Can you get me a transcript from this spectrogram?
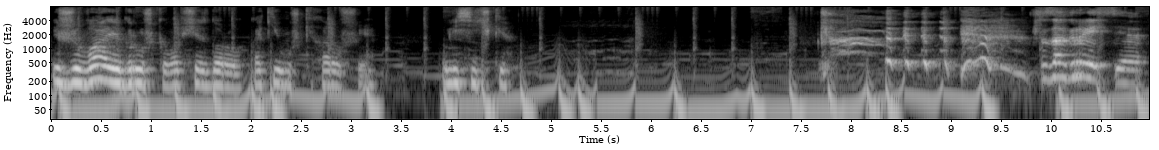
И живая игрушка. Вообще здорово. Какие ушки хорошие. У лисички. Что за агрессия?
